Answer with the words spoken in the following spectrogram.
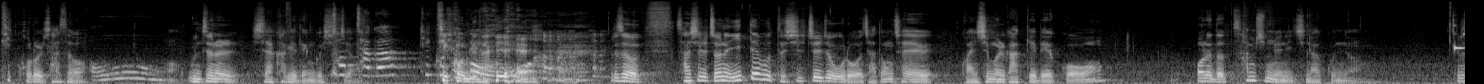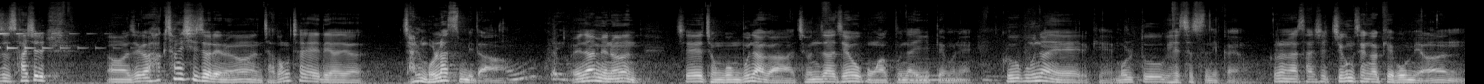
티코를 사서 오. 어, 운전을 시작하게 된 것이죠. 첫 차가 티코 티코입니다. 예. 그래서 사실 저는 이때부터 실질적으로 자동차에 관심을 갖게 됐고 어느덧 30년이 지났군요. 그래서 사실 어, 제가 학창 시절에는 자동차에 대하여 잘 몰랐습니다. 오. 왜냐하면은 제 전공 분야가 전자제어공학 분야이기 때문에 그 분야에 이렇게 몰두했었으니까요. 그러나 사실 지금 생각해 보면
